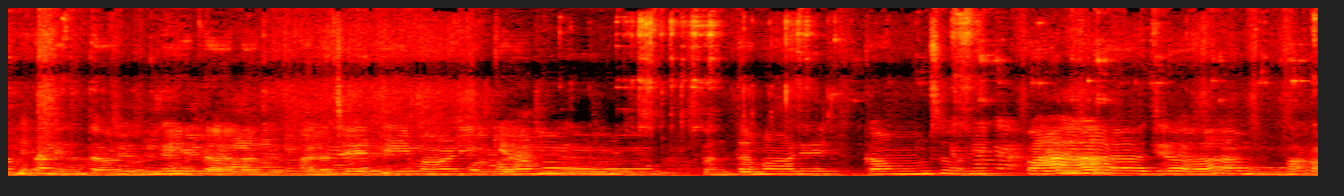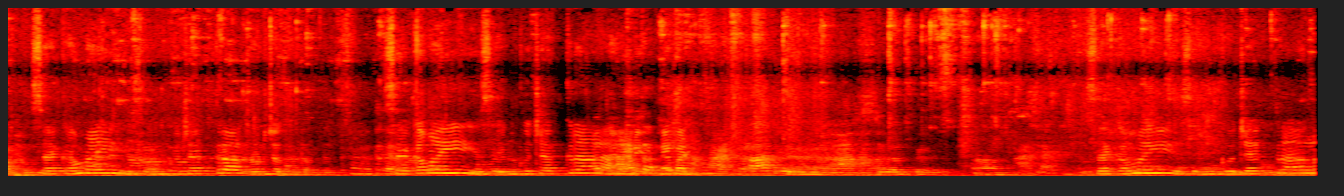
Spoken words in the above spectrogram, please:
అంత నింత గున్నీతల అరచేతి మాణిక్యము. పంతమాడే కంసుని పాలిరాజ్యము శకమై శంకు చక్ర రెండు చదువుతాం శకమై శంకు చక్రాల శకమై శంకు చక్రాల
